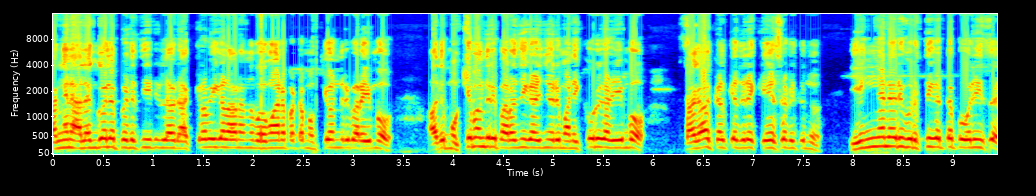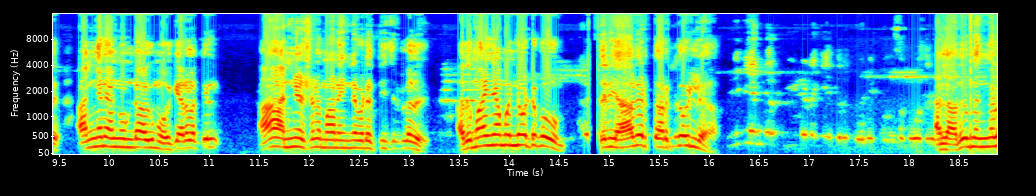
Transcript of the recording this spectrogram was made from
അങ്ങനെ അലങ്കോലപ്പെടുത്തിയിട്ടുള്ള ഒരു അക്രമികളാണെന്ന് ബഹുമാനപ്പെട്ട മുഖ്യമന്ത്രി പറയുമ്പോൾ അത് മുഖ്യമന്ത്രി പറഞ്ഞു കഴിഞ്ഞ ഒരു മണിക്കൂർ കഴിയുമ്പോൾ സഖാക്കൾക്കെതിരെ കേസെടുക്കുന്നു. ഇങ്ങനെ ഒരു വൃത്തികെട്ട പോലീസ് അങ്ങനെ അങ്ങ് ഉണ്ടാകുമോ? കേരളത്തിൽ ആ അന്വേഷണമാണ് ഇന്നിവിടെ എത്തിച്ചിട്ടുള്ളത്. അതുമായി ഞാൻ മുന്നോട്ട് പോകും. അതിൽ യാതൊരു തർക്കമില്ല അല്ല അത് നിങ്ങൾ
